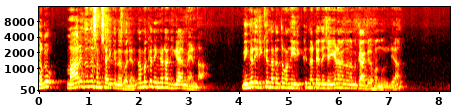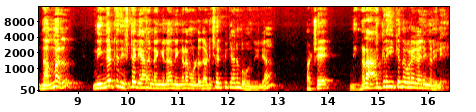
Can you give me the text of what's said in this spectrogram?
നമുക്ക് മാറി നിന്ന് സംസാരിക്കുന്നത് പോലെയാണ് നമുക്ക് നിങ്ങളുടെ അധികാരം വേണ്ട. നിങ്ങൾ ഇരിക്കുന്നിടത്ത് വന്ന് ഇരിക്കുന്നിട്ട് ഇത് ചെയ്യണമെന്ന് നമുക്ക് ആഗ്രഹമൊന്നുമില്ല. നമ്മൾ നിങ്ങൾക്ക് ഇത് ഇഷ്ടമില്ല എന്നുണ്ടെങ്കിൽ നിങ്ങളെ മുകളിൽ ഇത് അടിച്ചേൽപ്പിക്കാനും പോകുന്നില്ല. പക്ഷേ നിങ്ങൾ ആഗ്രഹിക്കുന്ന കുറെ കാര്യങ്ങളില്ലേ?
